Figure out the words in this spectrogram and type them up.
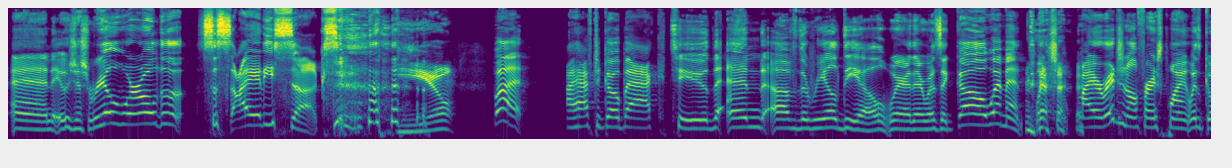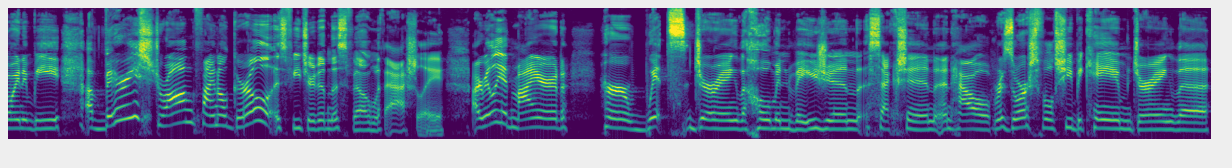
And it was just real world uh, society sucks. yep. but I have to go back to the end of the real deal where there was a go women, which my original first point was going to be a very strong final girl is featured in this film with Ashley. I really admired her wits during the home invasion section and how resourceful she became during the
